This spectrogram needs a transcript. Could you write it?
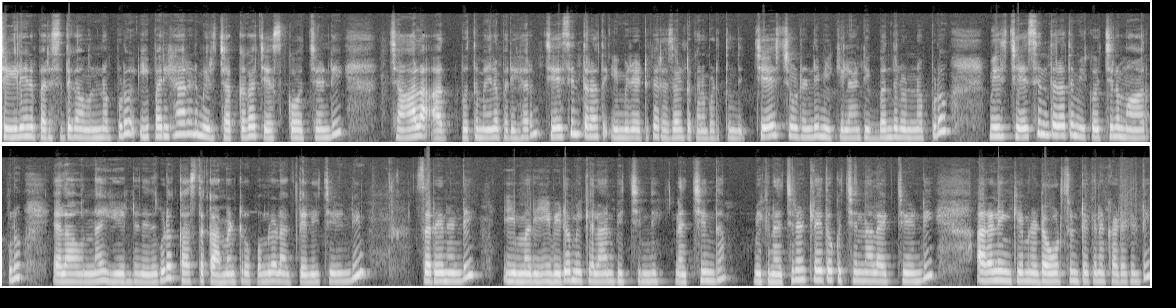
చేయలేని పరిస్థితిగా ఉన్నప్పుడు ఈ పరిహారాన్ని మీరు చక్కగా చేసుకోవచ్చండి. చాలా అద్భుతమైన పరిహారం. చేసిన తర్వాత ఇమీడియట్గా రిజల్ట్ కనబడుతుంది. చేసి చూడండి మీకు ఇలాంటి ఇబ్బందులు ఉన్నప్పుడు మీరు చేసిన తర్వాత మీకు వచ్చిన మార్పులు ఎలా ఉన్నాయి ఏంటనేది కూడా కాస్త కామెంట్ రూపంలో నాకు తెలియచేయండి. సరేనండి. ఈ మరి ఈ వీడియో మీకు ఎలా అనిపించింది? నచ్చిందా? మీకు నచ్చినట్లయితే ఒక చిన్న లైక్ చేయండి. అలానే ఇంకేమైనా డౌట్స్ ఉంటే కనుక అడగండి.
